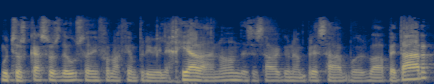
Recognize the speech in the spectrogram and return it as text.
muchos casos de uso de información privilegiada, ¿no? Donde se sabe que una empresa pues va a petar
